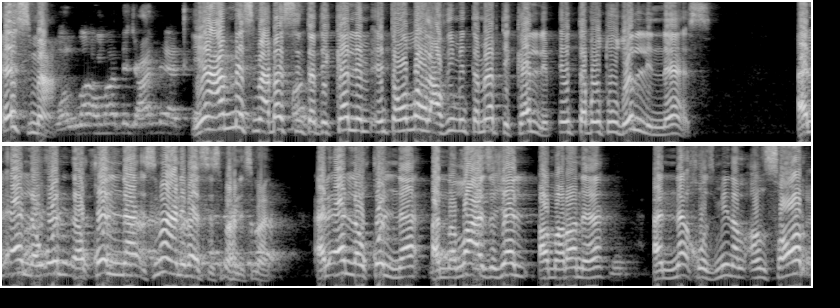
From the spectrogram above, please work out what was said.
اسمع. والله ما تجعلني أتكلم. يا عم اسمع بس. انت بتتكلم. انت والله العظيم انت ما بتتكلم. انت بتضل الناس. الآن لو قلنا لو قلنا اسمعني بس اسمعني اسمعني. الآن لو قلنا أن الله عز وجل أمرنا أن نأخذ من الأنصار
